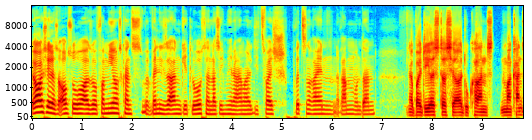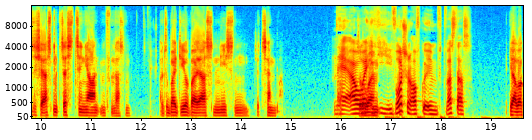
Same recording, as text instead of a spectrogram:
Ja, ich sehe das auch so. Also von mir aus kannst, wenn die sagen, geht los, dann lasse ich mir da einmal die zwei Spritzen reinrammen und dann. Ja, bei dir ist das ja, du kannst, man kann sich ja erst mit 16 Jahren impfen lassen. Also bei dir war erst nächsten Dezember. Nee, aber beim- ich, ich wurde schon aufgeimpft. Was das? Ja, aber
